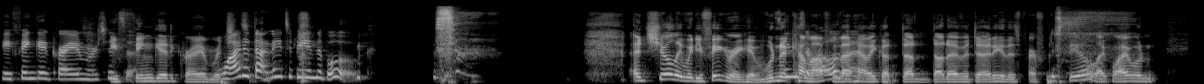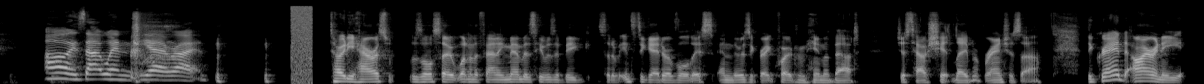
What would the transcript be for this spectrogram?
He fingered Graham Richardson. He fingered Graham Richardson. Why did that need to be in the book? And surely, when you're fingering him, wouldn't it Seems come up about how he got done done over dirty in this preference deal? Like, why wouldn't oh, is that when? Yeah, right. Tony Harris was also one of the founding members? He was a big sort of instigator of all this, and there is a great quote from him about just how shit Labor branches are. The grand irony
